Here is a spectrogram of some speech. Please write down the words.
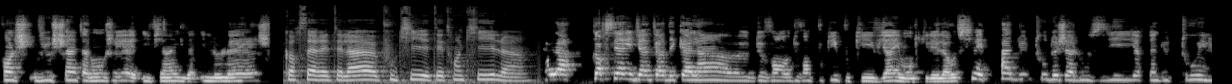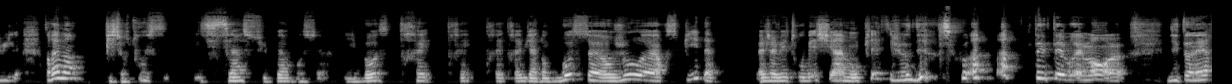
Quand le vieux chien est allongé, il vient, il, il le lèche. Corsaire était là, Pouki était tranquille. Voilà, Corsaire, il vient faire des câlins euh, devant devant Pouki il vient, il montre qu'il est là aussi, mais pas du tout de jalousie, rien du tout. Il lui, vraiment. Puis surtout, c'est un super bosseur. Il bosse très très très très bien. Donc bosseur, joueur, speed bah, j'avais trouvé chien à mon pied, si j'ose dire, tu vois. T'étais vraiment euh, du tonnerre.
